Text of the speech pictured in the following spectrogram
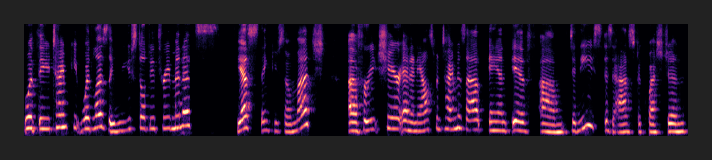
With the time with Leslie, will you still do three minutes? Yes, thank you so much. Uh, for each share and announcement time is up. And if um, Denise is asked a question,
